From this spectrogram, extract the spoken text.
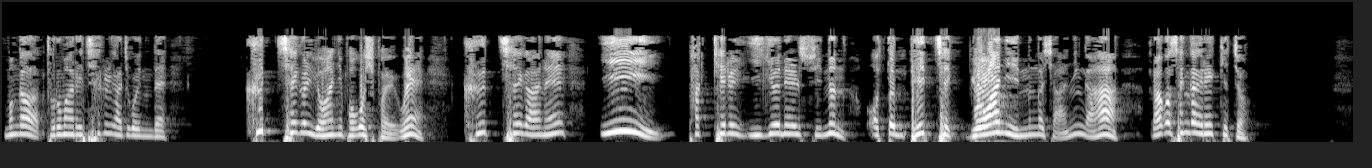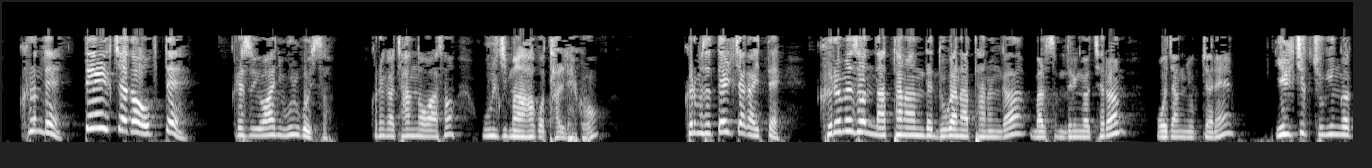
뭔가 두루마리 책을 가지고 있는데 그 책을 요한이 보고 싶어요. 왜? 그 책 안에 이 박해를 이겨낼 수 있는 어떤 대책, 묘안이 있는 것이 아닌가 라고 생각을 했겠죠. 그런데 뗄 자가 없대. 그래서 요한이 울고 있어. 그러니까 장로가 와서 울지 마 하고 달래고 그러면서 뗄 자가 있대. 그러면서 나타나는데 누가 나타나는가? 말씀드린 것처럼 5장 6절에 일찍 죽인 것,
